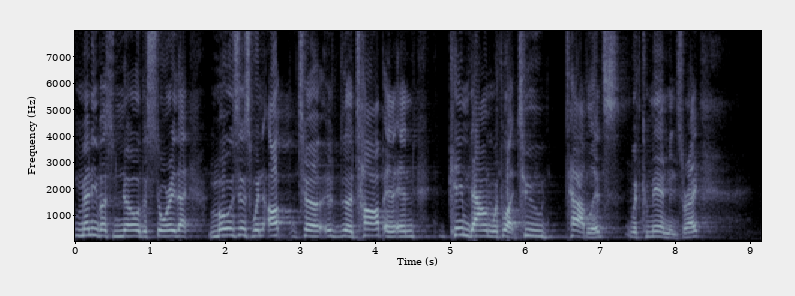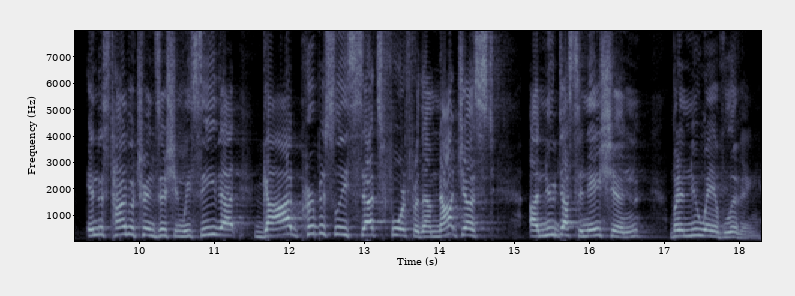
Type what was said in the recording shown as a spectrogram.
many of us know the story that Moses went up to the top and, and came down with what two tablets with commandments, right? In this time of transition, we see that God purposely sets forth for them not just a new destination, but a new way of living.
